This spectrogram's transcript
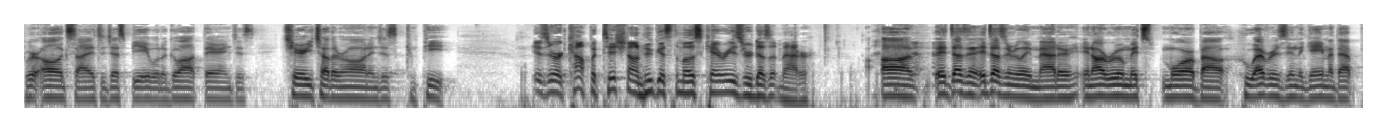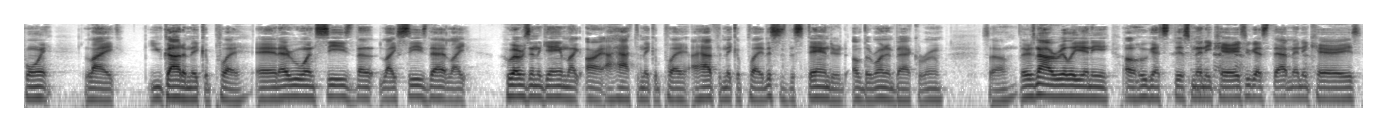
We're all excited to just be able to go out there and just cheer each other on and just compete. Is there a competition on who gets the most carries, or does it matter? Uh, it doesn't. It doesn't really matter. In our room, it's more about whoever is in the game at that point. Like you got to make a play, and everyone sees that. Like sees that. Like whoever's in the game, like, all right, I have to make a play. I have to make a play. This is the standard of the running back room. So there's not really any oh who gets this many carries, who gets that many carries.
